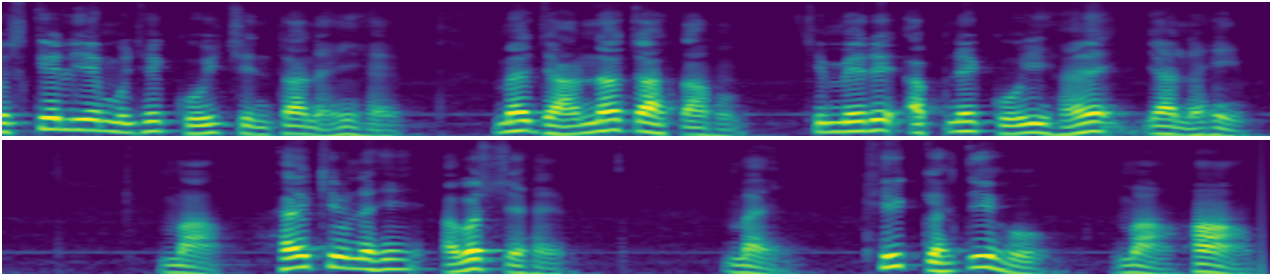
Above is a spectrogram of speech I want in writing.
उसके लिए मुझे कोई चिंता नहीं है। मैं जानना चाहता हूँ कि मेरे अपने कोई हैं या नहीं? माँ, है क्यों नहीं? अवश्य है। मैं, ठीक कहती हो। माँ हाँ।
